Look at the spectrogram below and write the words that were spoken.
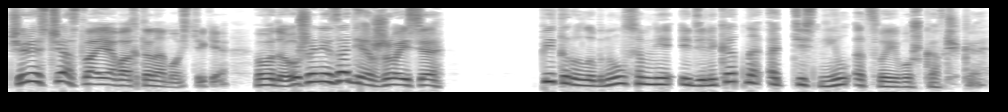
«Через час твоя вахта на мостике. В душе не задерживайся!» Питер улыбнулся мне и деликатно оттеснил от своего шкафчика.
